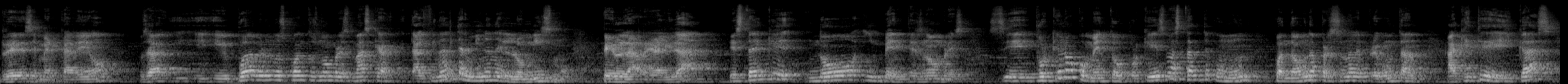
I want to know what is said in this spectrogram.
redes de mercadeo, o sea, y, puede haber unos cuantos nombres más que al final terminan en lo mismo, pero la realidad está en que no inventes nombres. ¿Por qué lo comento? Porque es bastante común cuando a una persona le preguntan ¿a qué te dedicas?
